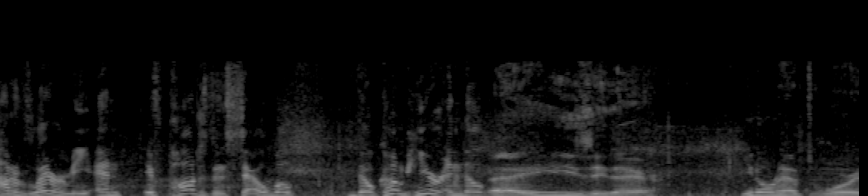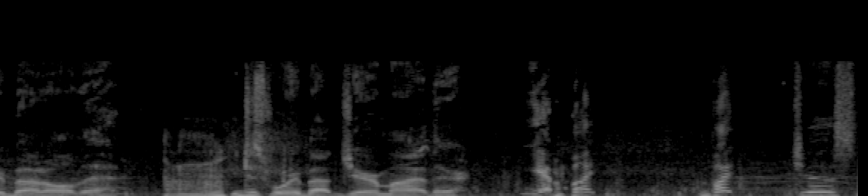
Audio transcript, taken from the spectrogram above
out of Laramie, and if Pa doesn't sell, well, they'll come here and they'll... Hey, Easy there. You don't have to worry about all that. Mm-hmm. You just worry about Jeremiah there. Yeah, but... but... Just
